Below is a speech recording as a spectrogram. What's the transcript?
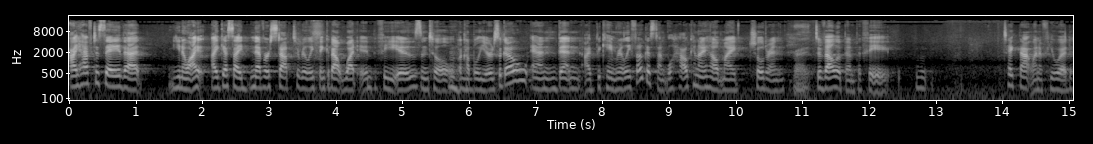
I have to say that, you know, I, I guess I never stopped to really think about what empathy is until mm-hmm. a couple years ago. And then I became really focused on, well, how can I help my children right. develop empathy? Take that one if you would.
